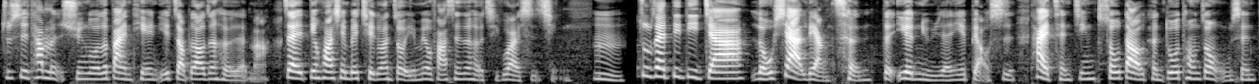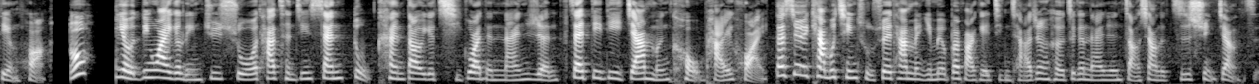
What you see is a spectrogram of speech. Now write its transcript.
就是他们巡逻了半天，也找不到任何人嘛。在电话线被切断之后，也没有发生任何奇怪的事情。嗯，住在弟弟家楼下两层的一个女人也表示，她也曾经收到很多通这种无声电话。哦。有另外一个邻居说，他曾经三度看到一个奇怪的男人在弟弟家门口徘徊，但是因为看不清楚，所以他们也没有办法给警察任何这个男人长相的资讯。这样子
